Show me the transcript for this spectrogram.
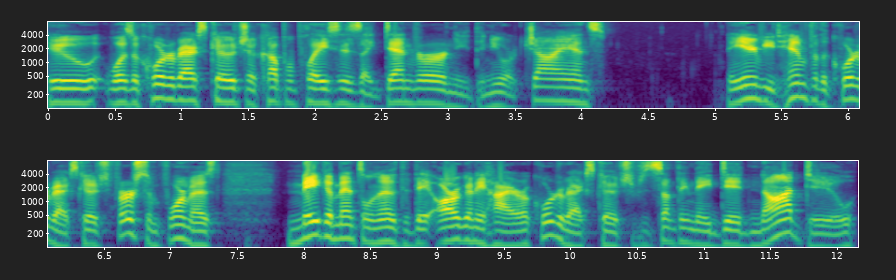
who was a quarterback's coach a couple places like Denver and the New York Giants. They interviewed him for the quarterback's coach. First and foremost, make a mental note that they are going to hire a quarterback's coach, which is something they did not do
